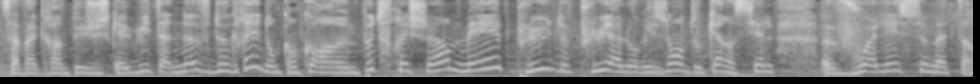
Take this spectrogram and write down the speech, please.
Ça va grimper jusqu'à 8 à 9 degrés, donc encore un peu de fraîcheur, mais plus de pluie à l'horizon, en tout cas ciel voilé ce matin.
